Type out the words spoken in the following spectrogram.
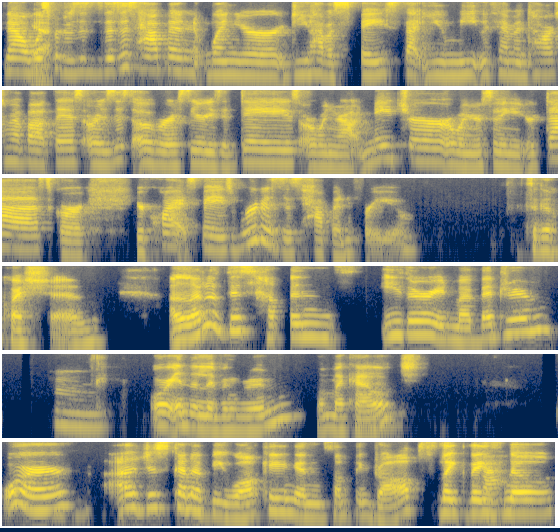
Now, Risper, yeah. does, this, does this happen when you're, do you have a space that you meet with him and talk to him about this? Or is this over a series of days or when you're out in nature or when you're sitting at your desk or your quiet space? Where does this happen for you? It's a good question. A lot of this happens either in my bedroom. Hmm. or in the living room on my couch. Or I'll just kind of be walking and something drops. Like there's yeah. no,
